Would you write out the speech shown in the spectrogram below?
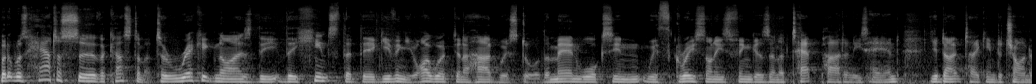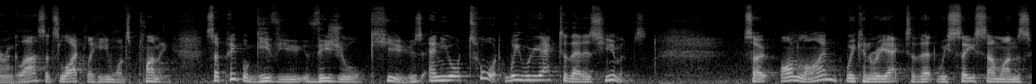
But it was how to serve a customer, to recognise the, the hints that they're giving you. I worked in a hardware store. The man walks in with grease on his fingers and a tap part in his hand. You don't take him to China and glass. It's likely he wants plumbing. So people give you visual cues and you're taught. We react to that as humans. So online, we can react to that. We see someone's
